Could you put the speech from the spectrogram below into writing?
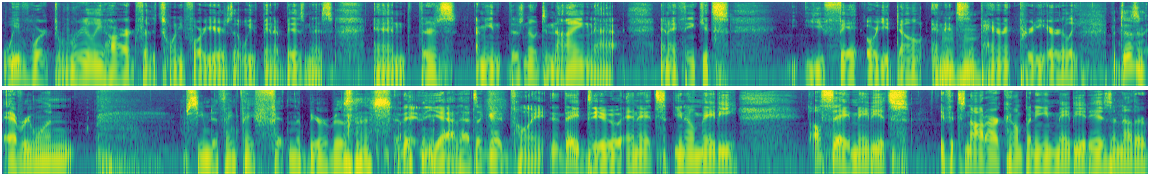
we've worked really hard for the 24 years that we've been a business and there's i mean there's no denying that. And i think it's you fit or you don't and it's mm-hmm. apparent pretty early. But doesn't everyone seem to think they fit in the beer business? They- yeah, that's a good point. They do, and it's you know maybe I'll say maybe it's if it's not our company, maybe it is another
